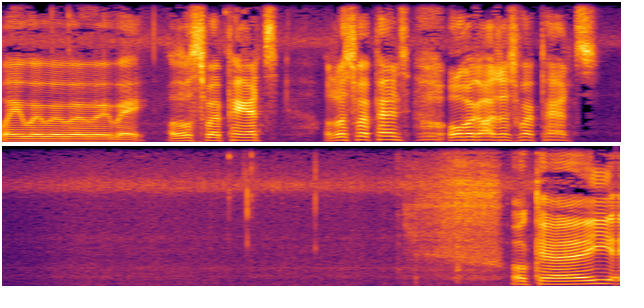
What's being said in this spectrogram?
Wait, wait, wait, wait, wait, wait. Are those sweatpants? Are those sweatpants? Oh my god, those sweatpants! Okay,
